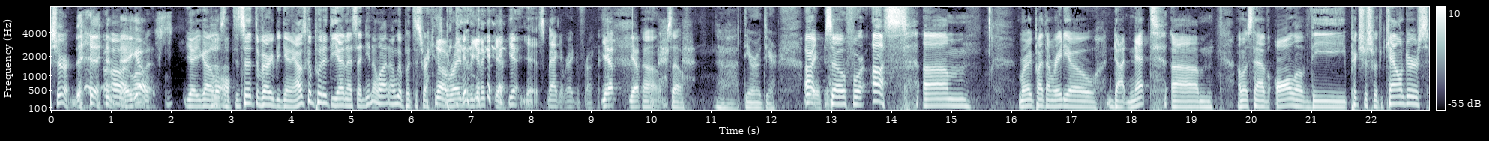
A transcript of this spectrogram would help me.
Sure. there Oh, you go. it. Yeah, you gotta listen. It's at the very beginning. I was gonna put it at the end. I said, you know what? I'm gonna put this right. No, the right at the beginning? Yeah. yeah, yeah. Smack it right in front. Yep, yep. Um, so, ah, dear, oh dear. All right. So for us, um, MoreliaPythonRadio.net. Um, I must have all of the pictures for the calendars.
